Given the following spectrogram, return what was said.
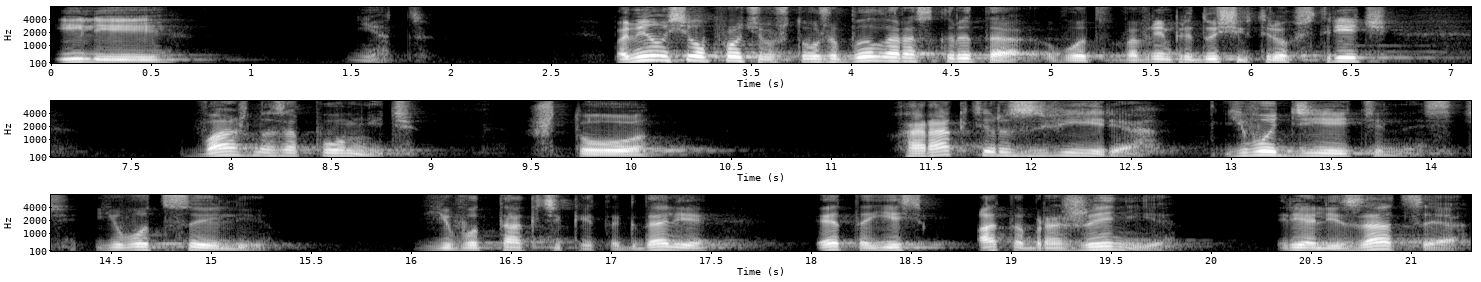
или нет? Помимо всего прочего, что уже было раскрыто вот во время предыдущих трех встреч, важно запомнить, что характер зверя, его деятельность, его цели, его тактика и так далее – это есть отображение, реализация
